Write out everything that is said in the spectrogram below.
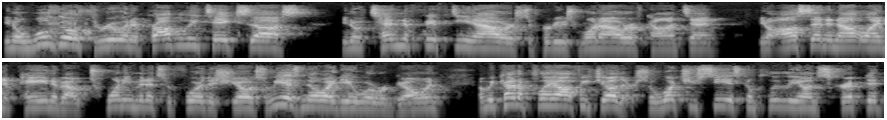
you know, we'll go through and it probably takes us, you know, 10 to 15 hours to produce one hour of content. You know, I'll send an outline to Payne about 20 minutes before the show. So he has no idea where we're going. And we kind of play off each other. So what you see is completely unscripted.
